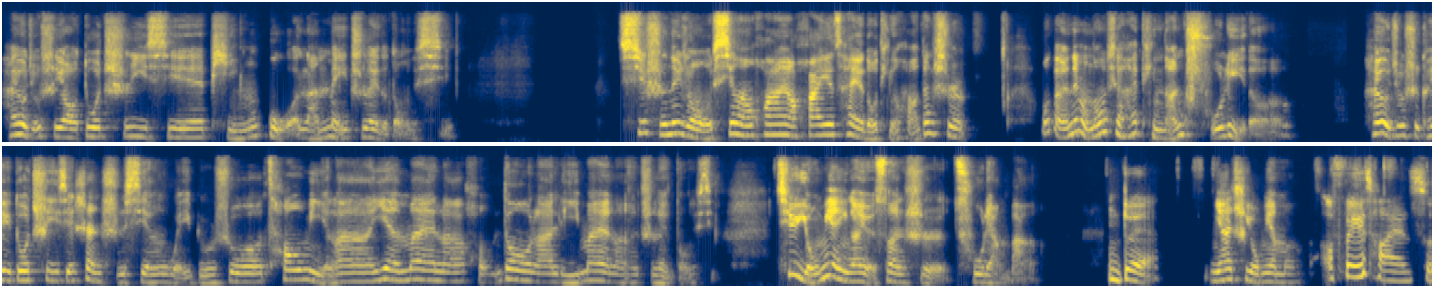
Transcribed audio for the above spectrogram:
还有就是要多吃一些苹果、蓝莓之类的东西。其实那种西兰花呀、花椰菜也都挺好，但是。我感觉那种东西还挺难处理的，还有就是可以多吃一些膳食纤维，比如说糙米啦、燕麦啦、红豆啦、藜麦啦之类的东西。其实油面应该也算是粗粮吧？嗯，对。你爱吃油面吗？我非常爱吃。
